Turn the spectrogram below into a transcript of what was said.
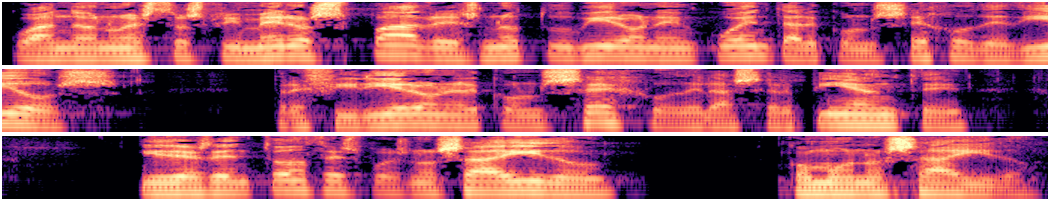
cuando nuestros primeros padres no tuvieron en cuenta el consejo de Dios, prefirieron el consejo de la serpiente y desde entonces pues nos ha ido como nos ha ido.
